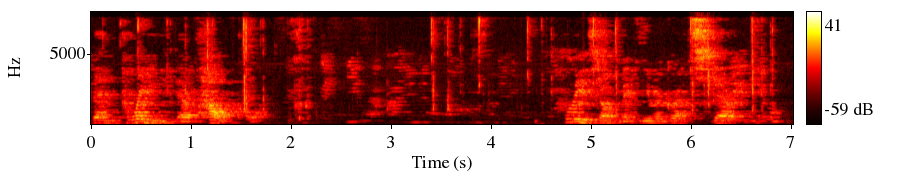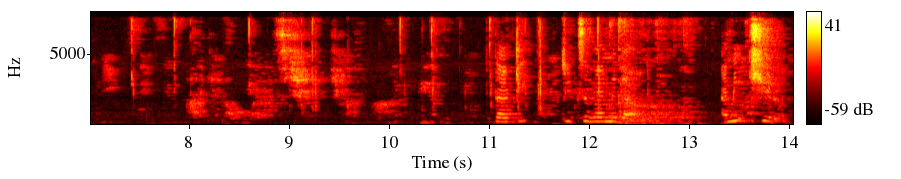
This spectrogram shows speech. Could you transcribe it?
then bring their power core. Please don't make me regret staring you. Tá, o que, que, que você vai me dar? É mentira.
